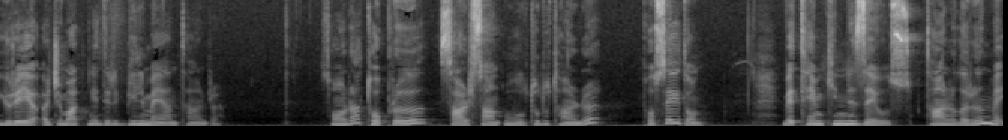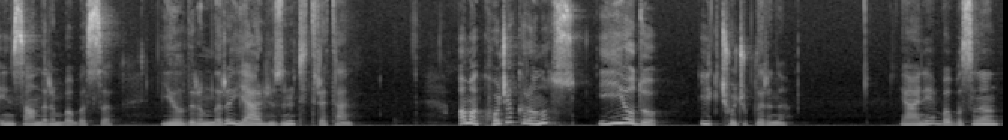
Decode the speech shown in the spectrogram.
yüreğe acımak nedir bilmeyen tanrı. Sonra toprağı sarsan uğultulu tanrı Poseidon ve temkinli Zeus, tanrıların ve insanların babası, yıldırımları yeryüzünü titreten. Ama koca Kronos yiyordu ilk çocuklarını. Yani babasının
